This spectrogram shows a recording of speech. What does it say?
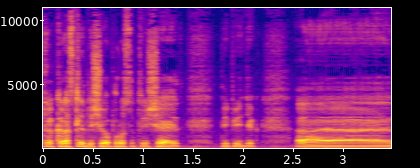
как раз следующий вопрос отвечает Тепедик. А,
